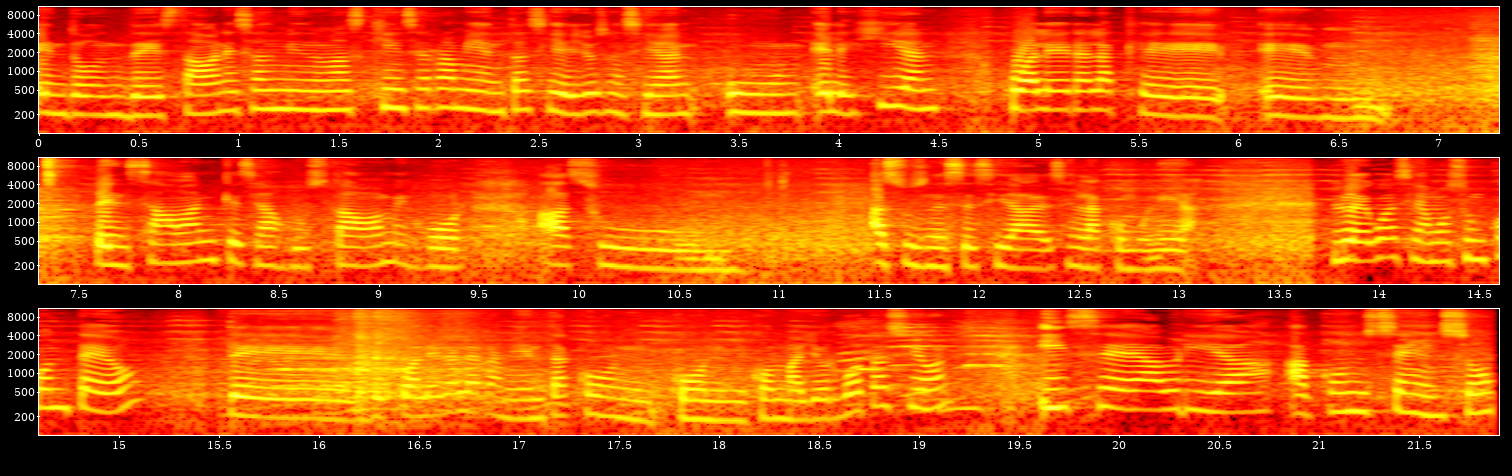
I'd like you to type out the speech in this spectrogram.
en donde estaban esas mismas 15 herramientas y ellos hacían un, elegían cuál era la que em, pensaban que se ajustaba mejor a, su, a sus necesidades en la comunidad. Luego hacíamos un conteo de, cuál era la herramienta con, mayor votación y se abría a consenso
